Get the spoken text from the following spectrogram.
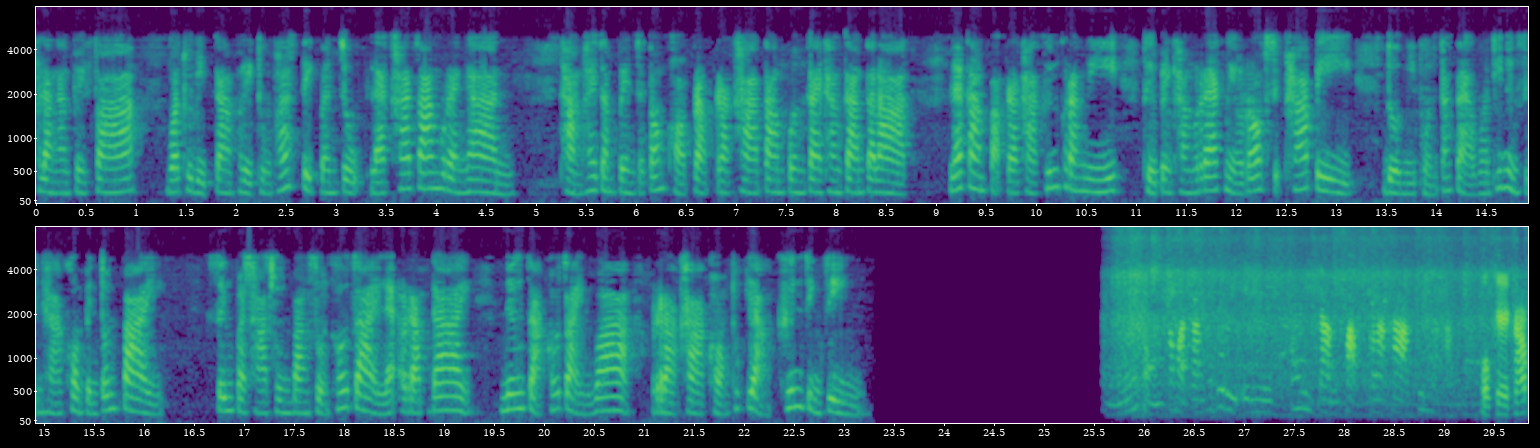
พลังงานไฟฟ้า วัตถุดิบการผลิตถุงพลาสติกบรรจุ และค่าจ้างแรงงานทำให้จำเป็นจะต้องขอปรับราคาตามกลไกทางการตลาด และการปรับราคาขึ้นครั้งนี้ ถือเป็นครั้งแรกในรอบ 15 ปี โดยมีผลตั้งแต่วันที่ 1 สิงหาคมเป็นต้นไป ซึ่งประชาชนบางส่วนเข้าใจและรับได้ เนื่องจากเข้าใจว่าราคาของทุกอย่างขึ้นจริง ๆ จังหวัดจันทบุรีเองต้องมีการปรับราคาขึ้นนะคะโอเคครับ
